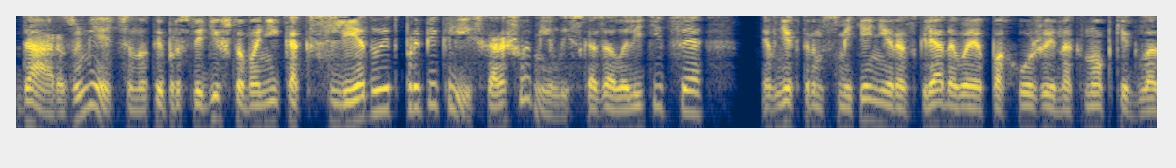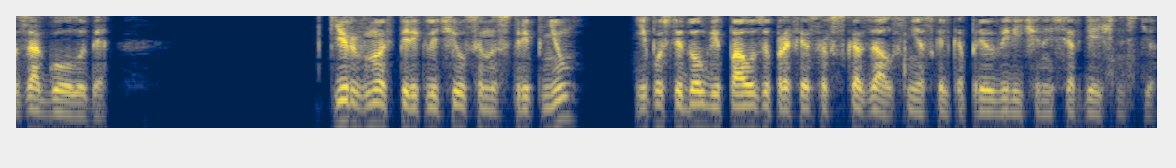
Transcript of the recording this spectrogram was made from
«Да, разумеется, но ты проследи, чтобы они как следует пропеклись. Хорошо, милый?» — сказала Летиция, в некотором смятении разглядывая похожие на кнопки глаза голубя. Кир вновь переключился на стряпню, и после долгой паузы профессор сказал с несколько преувеличенной сердечностью.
